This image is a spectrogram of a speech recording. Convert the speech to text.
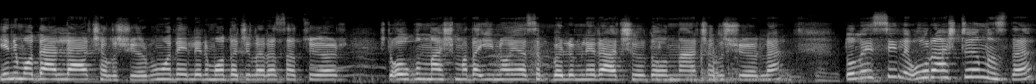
Yeni modeller çalışıyor. Bu modelleri modacılara satıyor. İşte olgunlaşmada İnoyası bölümleri açıldı. Onlar çalışıyorlar. Dolayısıyla uğraştığımızda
